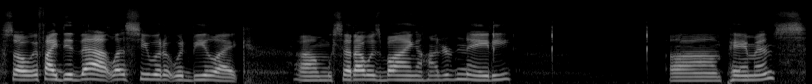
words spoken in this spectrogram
so if I did that, let's see what it would be like. Um, we said I was buying 180 um, payments,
